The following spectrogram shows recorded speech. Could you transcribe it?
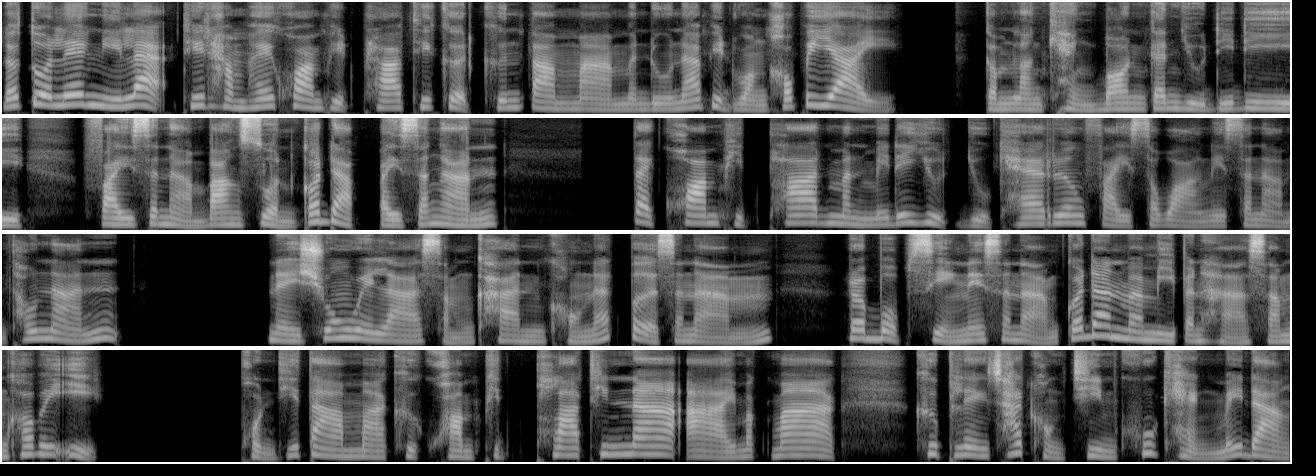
แล้วตัวเลขนี้แหละที่ทำให้ความผิดพลาดที่เกิดขึ้นตามมา มันดูน่าผิดหวังเข้าไปใหญ่ กำลังแข่งบอลกันอยู่ดีๆ ไฟสนามบางส่วนก็ดับไปซะงั้น แต่ความผิดพลาดมันไม่ได้หยุดอยู่แค่เรื่องไฟสว่างในสนามเท่านั้น ในช่วงเวลาสำคัญของนัดเปิดสนาม ระบบเสียงในสนามก็ดันมามีปัญหาซ้ำเข้าไปอีก ผลที่ตามมาคือความผิดพลาดที่น่าอายมากๆ คือเพลงชาติของทีมคู่แข่งไม่ดัง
